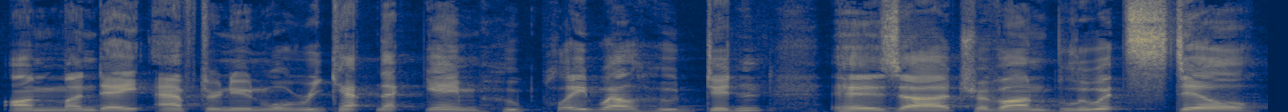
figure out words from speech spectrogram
on Monday afternoon. We'll recap that game. Who played well, who didn't? Has uh, Trevon Bluiett still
